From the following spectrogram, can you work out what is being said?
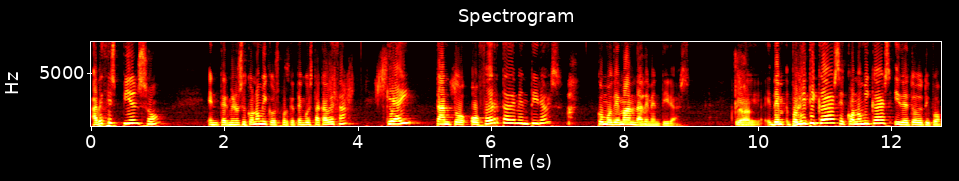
A veces pienso, en términos económicos, porque tengo esta cabeza, que hay tanto oferta de mentiras como demanda de mentiras. Claro. Eh, de- políticas, económicas y de todo tipo.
